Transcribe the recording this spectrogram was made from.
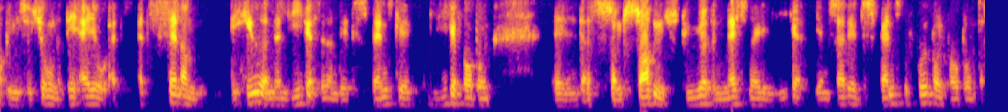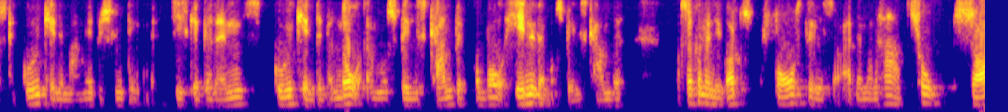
organisationer, det er jo, at, at selvom det hedder La Liga, selvom det er det spanske ligaforbund, Øh, der som sådan styrer den nationale liga, jamen så er det det spanske fodboldforbund, der skal godkende mange af beslutningerne. De skal blandt andet godkende, hvornår der må spilles kampe, og hvor henne der må spilles kampe. Og så kan man jo godt forestille sig, at når man har to så,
